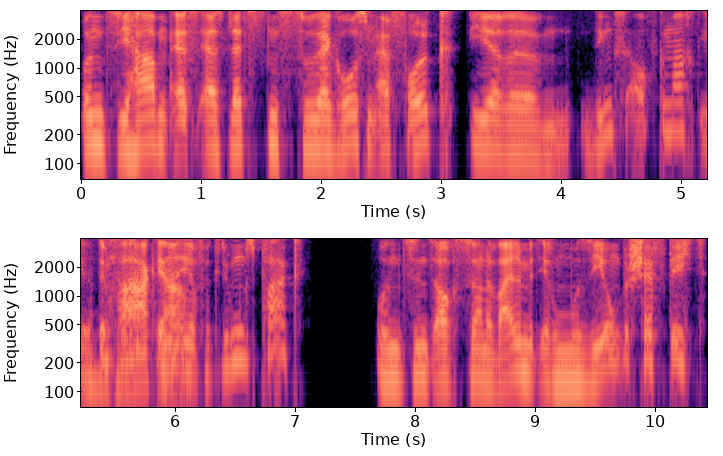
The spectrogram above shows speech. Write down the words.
Und sie haben es erst letztens zu sehr großem Erfolg ihre Dings aufgemacht, ihre Den Park, Park ja. Ne, ihr Vergnügungspark. Und sind auch so eine Weile mit ihrem Museum beschäftigt.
